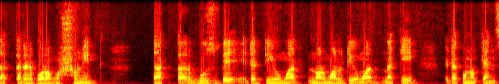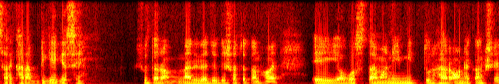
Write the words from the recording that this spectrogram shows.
ডাক্তারের পরামর্শ নিন। ডাক্তার বুঝবে এটা টিউমার নর্মাল টিউমার নাকি এটা কোনো ক্যান্সার খারাপ দিকে গেছে। সুতরাং নারীরা যদি সচেতন হয়, এই অবস্থা মানে মৃত্যুর হার অনেকাংশে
